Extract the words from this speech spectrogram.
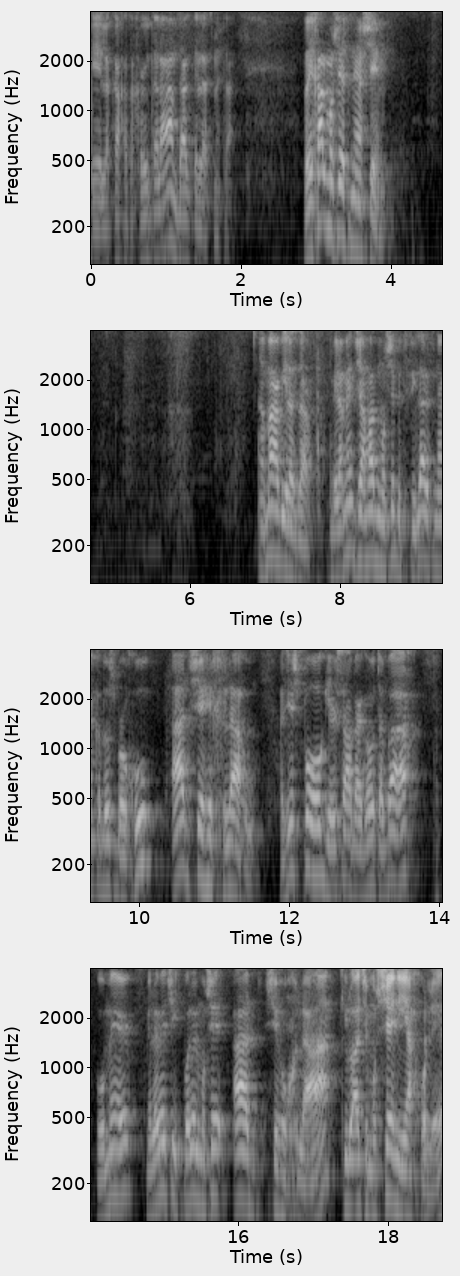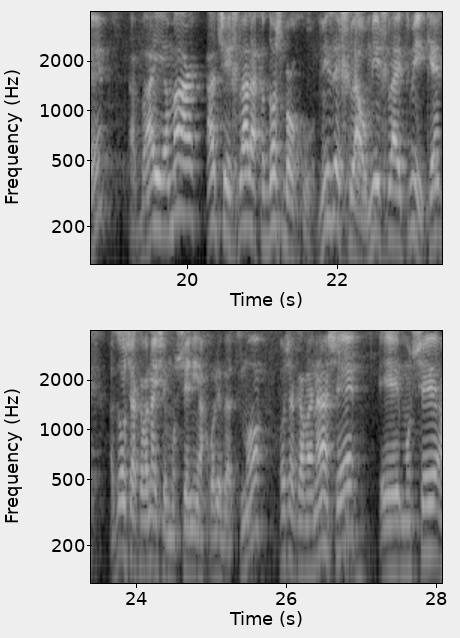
אה, לקחת אחריות על העם, דאגת לעצמך. ויכל משה את פני השם. אמר רבי אלעזר, מלמד שעמד משה בתפילה לפני הקדוש ברוך הוא, עד שהחלהו. אז יש פה גרסה בהגאות הבח, הוא אומר, מלמד שהתפולל משה עד שהוחלה, כאילו עד שמשה נהיה חולה, אביי אמר עד שהכלה לקדוש ברוך הוא. מי זה הכלהו? מי הכלה את מי, כן? אז או שהכוונה היא שמשה נהיה חולה בעצמו, או שהכוונה שמשה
